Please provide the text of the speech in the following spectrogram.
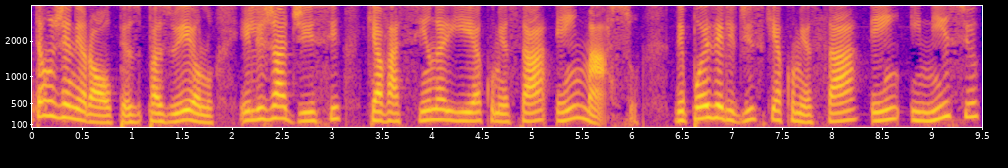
Então, o general Pazuello, ele já disse que a vacina ia começar em março. Depois ele disse que ia começar em início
